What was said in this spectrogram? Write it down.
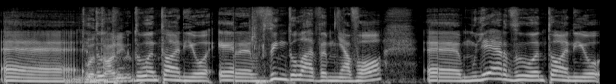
uh, do, António? Do, do, António era vizinho do lado da minha avó, a uh, mulher do António uh,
